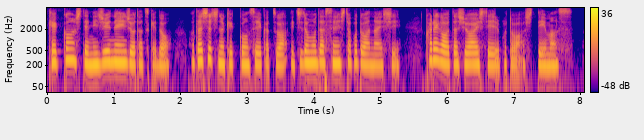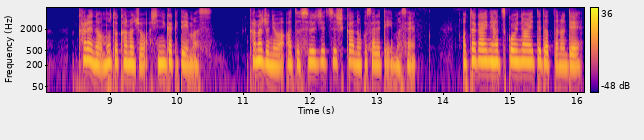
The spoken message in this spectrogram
結婚して20年以上経つけど、私たちの結婚生活は一度も脱線したことはないし、彼が私を愛していることは知っています。彼の元彼女は死にかけています。彼女にはあと数日しか残されていません。お互いに初恋の相手だったので、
